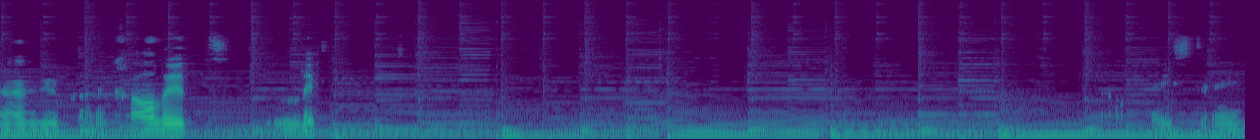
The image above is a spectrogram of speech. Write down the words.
And we're gonna call it lib now paste in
